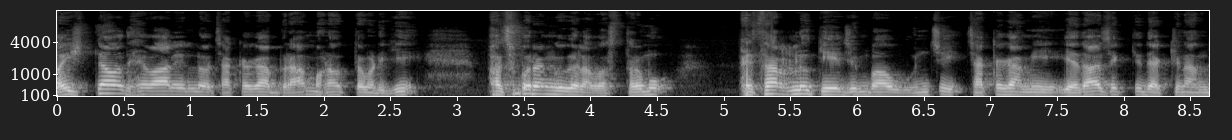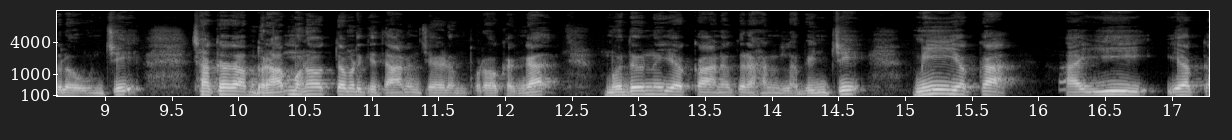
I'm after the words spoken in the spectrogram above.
వైష్ణవ దేవాలయంలో చక్కగా బ్రాహ్మణోత్తముడికి పసుపు రంగు గల వస్త్రము పెసర్లు కేజింబావు ఉంచి చక్కగా మీ యథాశక్తి దక్షిణ అందులో ఉంచి చక్కగా బ్రాహ్మణోత్తముడికి దానం చేయడం పూర్వకంగా ముదుని యొక్క అనుగ్రహం లభించి మీ యొక్క ఈ యొక్క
